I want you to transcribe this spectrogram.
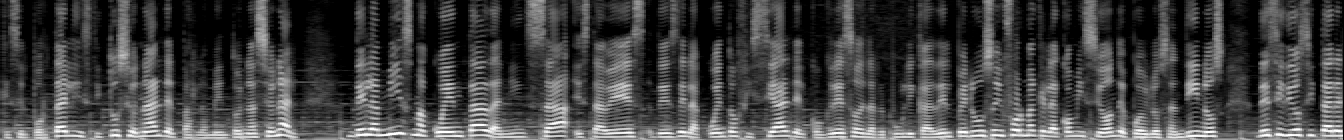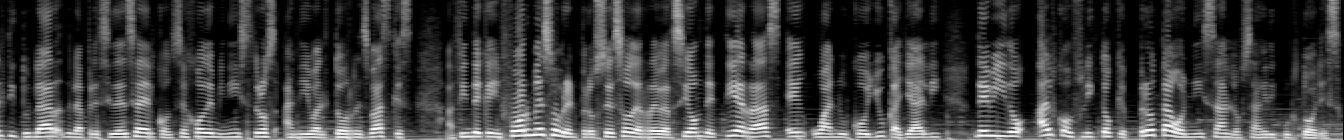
que es el portal institucional del Parlamento Nacional. De la misma cuenta, Danisa, esta vez desde la cuenta oficial del Congreso de la República del Perú, se informa que la Comisión de Pueblos Andinos decidió citar al titular de la presidencia del Consejo de Ministros, Aníbal Torres Vázquez, a fin de que informe sobre el proceso de reversión de tierras en Huánuco, Yucayali, debido al conflicto que protagonizan los agricultores.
